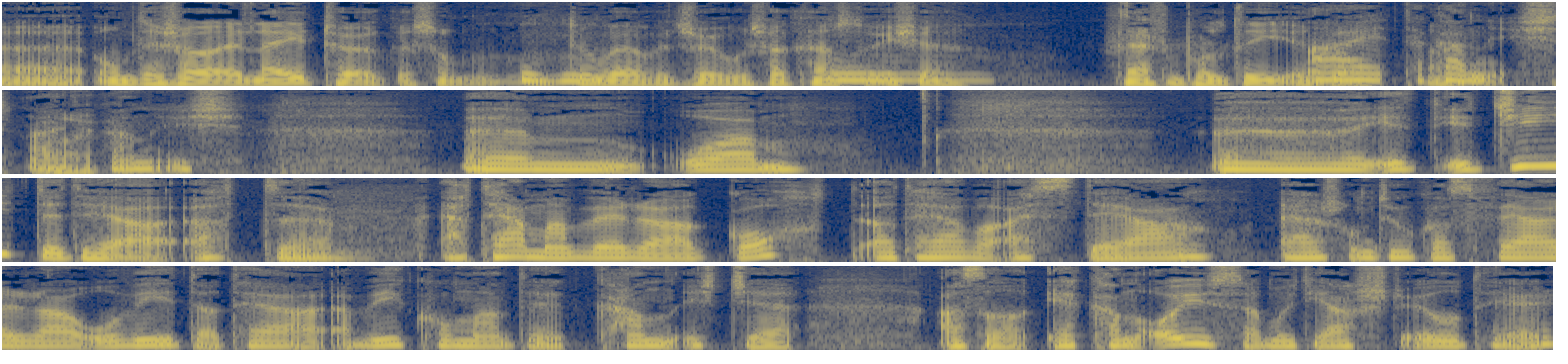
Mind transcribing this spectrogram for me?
Uh, om det så er neitøke som mm -hmm. du er betro, så kan du ikke Færs som politi? Nei, det kan jeg ikke. Nei, det kan jeg ikke. Um, og uh, jeg, jeg gitt det her at, at her man være godt, at her var et sted er som du kan sfære og vite at her at vi kommer til kan ikke altså, jeg kan øyse mot hjertet ut her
